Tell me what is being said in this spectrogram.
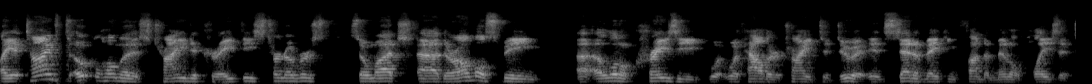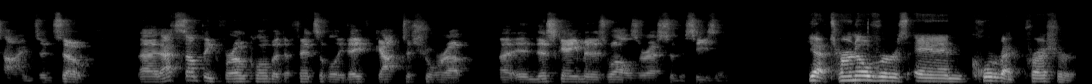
Like at times, Oklahoma is trying to create these turnovers so much. Uh, they're almost being a, a little crazy with how they're trying to do it instead of making fundamental plays at times. And so uh, that's something for Oklahoma defensively. They've got to shore up uh, in this game and as well as the rest of the season. Yeah, turnovers and quarterback pressure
